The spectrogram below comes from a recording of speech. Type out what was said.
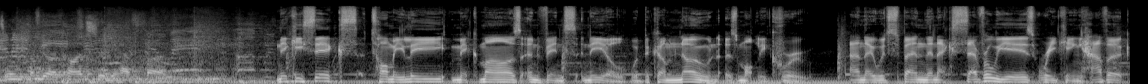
So when you come to our concert, you have fun. Nikki Sixx, Tommy Lee, Mick Mars, and Vince Neil would become known as Motley Crue, and they would spend the next several years wreaking havoc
